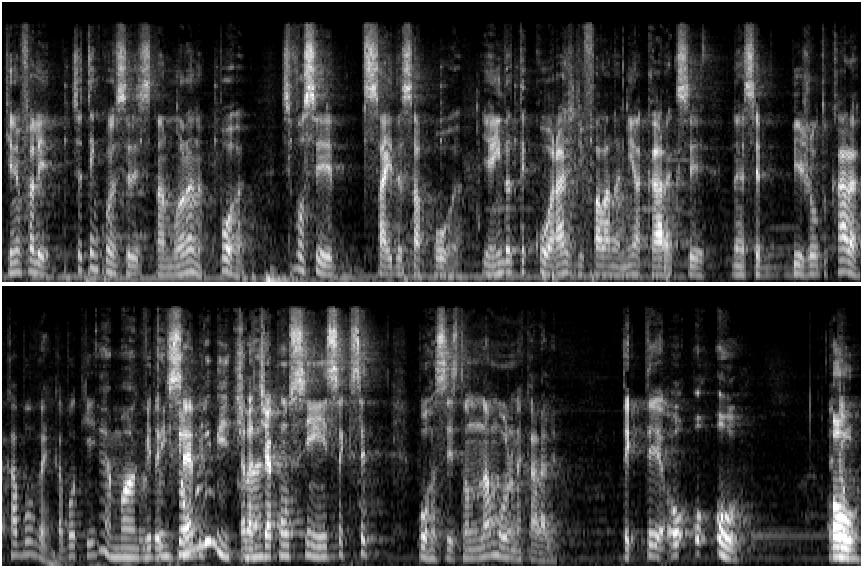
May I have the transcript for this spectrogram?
Que nem eu falei, você tem consciência você tá namorando? Porra, se você sair dessa porra e ainda ter coragem de falar na minha cara que você, né, você beijou outro cara, acabou, velho, acabou aqui. É, mano, Vida tem que que ter um segue. limite, Ela né? tinha consciência que você. Porra, vocês estão no namoro, né, caralho? Tem que ter. Ô, ô, ô. Ou,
